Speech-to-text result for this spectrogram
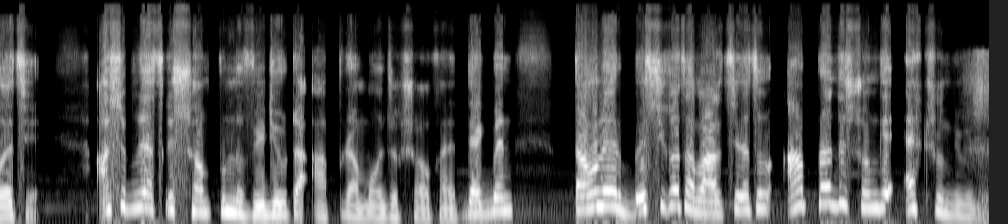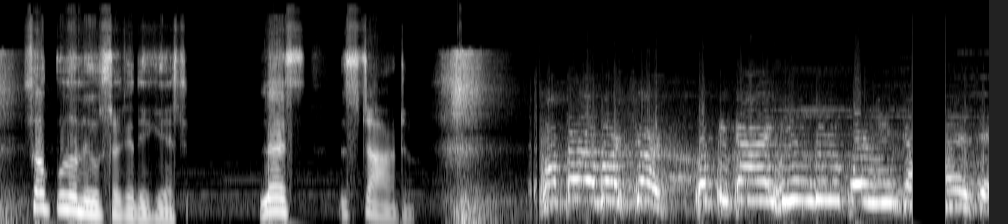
রয়েছে। আশা করি আজকে সম্পূর্ণ ভিডিওটা আপনারা মনোযোগ সহকারে দেখবেন। তাহলে আর বেশি কথা বাড়ছে না, চলুন আপনাদের সঙ্গে একসঙ্গে মিলে সম্পূর্ণ নিউজটাকে দেখে আসি। নির্যাতন হয়েছে।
